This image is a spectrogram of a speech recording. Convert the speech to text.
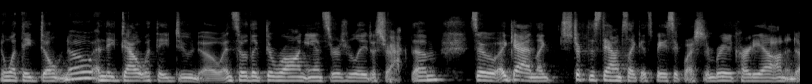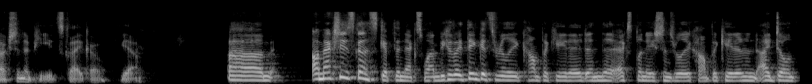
in what they don't know and they doubt what they do know. And so like the wrong answers really distract them. So again, like strip this down to like its basic question, bradycardia on induction of peds, glyco. Yeah. Um, I'm actually just going to skip the next one because I think it's really complicated and the explanation is really complicated. And I don't,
